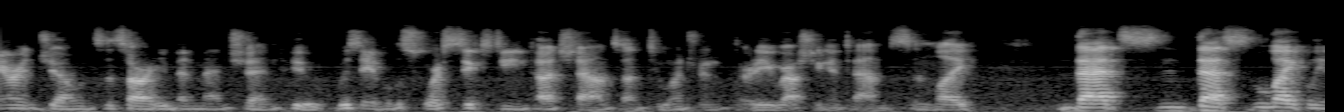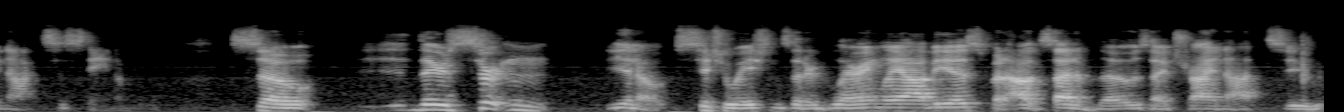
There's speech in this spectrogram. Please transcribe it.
Aaron Jones that's already been mentioned, who was able to score 16 touchdowns on 230 rushing attempts, and like that's that's likely not sustainable. So there's certain you know situations that are glaringly obvious, but outside of those, I try not to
